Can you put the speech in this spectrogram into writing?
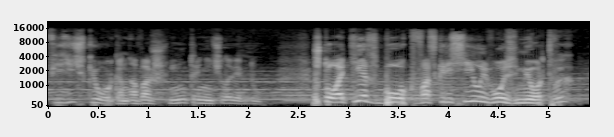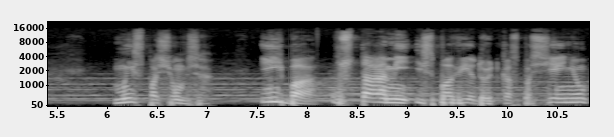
физический орган, а ваш внутренний человек, дух. Что Отец Бог воскресил его из мертвых, мы спасемся. Ибо устами исповедуют ко спасению,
